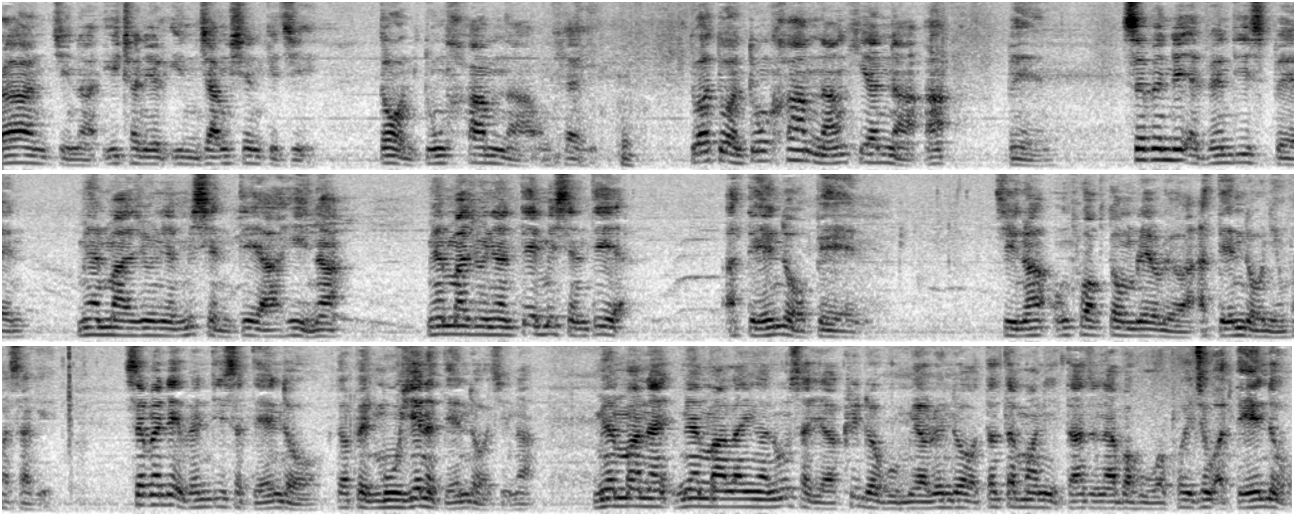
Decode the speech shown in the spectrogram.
รันจีนะอีทานเนลอินจังเชนกิจีตอนตุงข้ามนาองค์เขียนตัวตัวตุงข้ามนางเขียนนะอะเป็น Seven Day Adventist Band Myanmar Union Mission တေအဟိနာ Myanmar Union တေ Mission တေအတန်တော်ပင်ဂျီနာအုံဖောက်တုံးလဲလဲအတန်တော်ညံဖဆာကေ7 day Adventist အတန်တော်တပင်မူရင်အတန်တော်ဂျီနာမြန်မာနိုင်ငံမြန်မာနိုင်ငံလုံးဆိုင်ရာခရစ်တော်ကိုမြော်လင့်တော့တသမဏိသာသနာဘဟုအဖွဲ့ချုပ်အတင်းတော်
